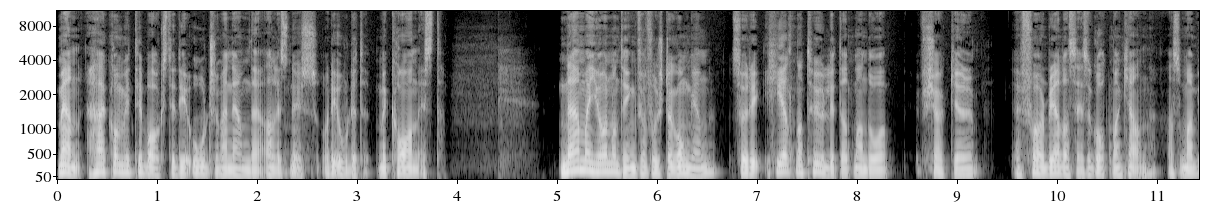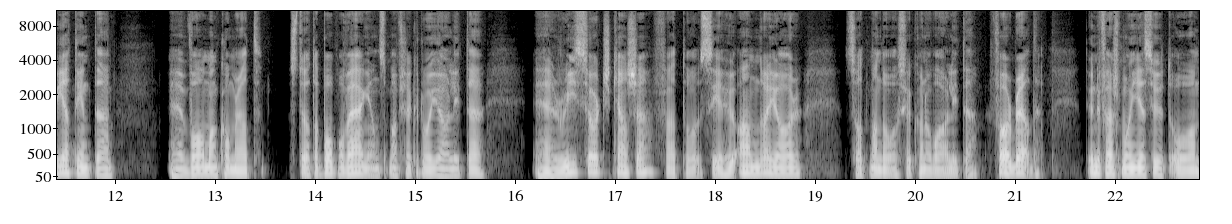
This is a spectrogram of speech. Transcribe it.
Men här kommer vi tillbaks till det ord som jag nämnde alldeles nyss och det är ordet mekaniskt. När man gör någonting för första gången så är det helt naturligt att man då försöker förbereda sig så gott man kan. Alltså man vet inte eh, vad man kommer att stöta på på vägen. Så man försöker då göra lite eh, research kanske för att då se hur andra gör så att man då ska kunna vara lite förberedd. Det är ungefär som att ge sig ut och,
